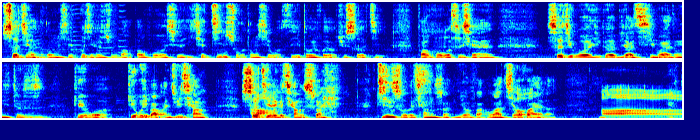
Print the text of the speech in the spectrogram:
设计很多东西，不仅是珠宝，包括其实一切金属的东西，我自己都会有去设计。包括我之前设计过一个比较奇怪的东西，就是给我给我一把玩具枪，设计了一个枪栓，金属的枪栓，因为我把我把它折坏了。哦。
